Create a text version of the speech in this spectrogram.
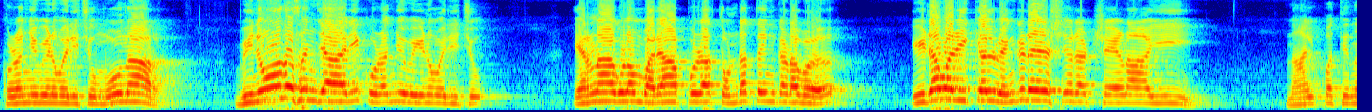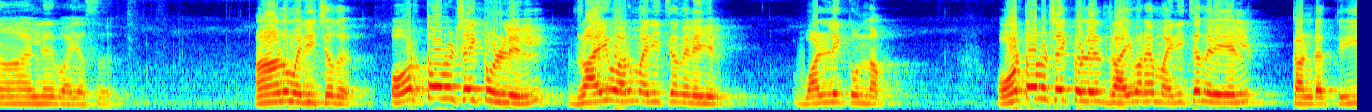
കുഴഞ്ഞു വീണു മരിച്ചു. മൂന്നാർ. വിനോദസഞ്ചാരി കുഴഞ്ഞു വീണു മരിച്ചു. എറണാകുളം വരാപ്പുഴ തുണ്ടത്തിൻകടവ് ഇടവഴിക്കൽ വെങ്കടേശ്വര ക്ഷേണായി. നാൽപ്പത്തിനാല് വയസ്സ് ആണ് മരിച്ചത്. ഓട്ടോറിക്ഷയ്ക്കുള്ളിൽ ഡ്രൈവർ മരിച്ച നിലയിൽ വള്ളിക്കുന്നം. ഓട്ടോറിക്ഷയ്ക്കുള്ളിൽ ഡ്രൈവറെ മരിച്ച നിലയിൽ കണ്ടെത്തി.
